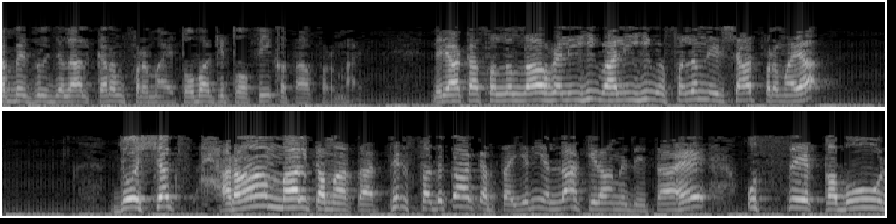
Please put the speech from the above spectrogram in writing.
رب ذوالجلال کرم فرمائے، توبہ کی توفیق عطا فرمائے۔ میرے آقا صلی اللہ علیہ ولی وسلم نے ارشاد فرمایا، جو شخص حرام مال کماتا ہے، پھر صدقہ کرتا ہے یعنی اللہ کی راہ میں دیتا ہے، اس سے قبول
